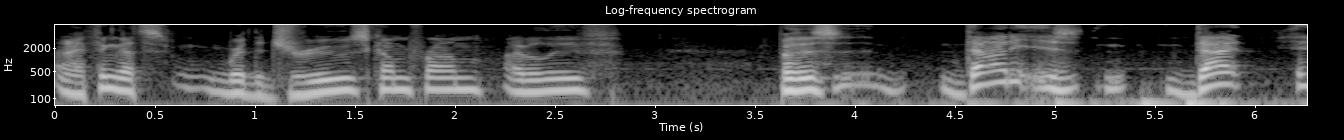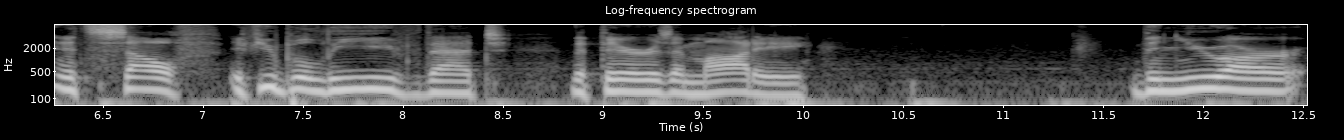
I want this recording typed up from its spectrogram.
And I think that's where the Druze come from I believe. But this that is that in itself if you believe that that there is a Mahdi then you are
